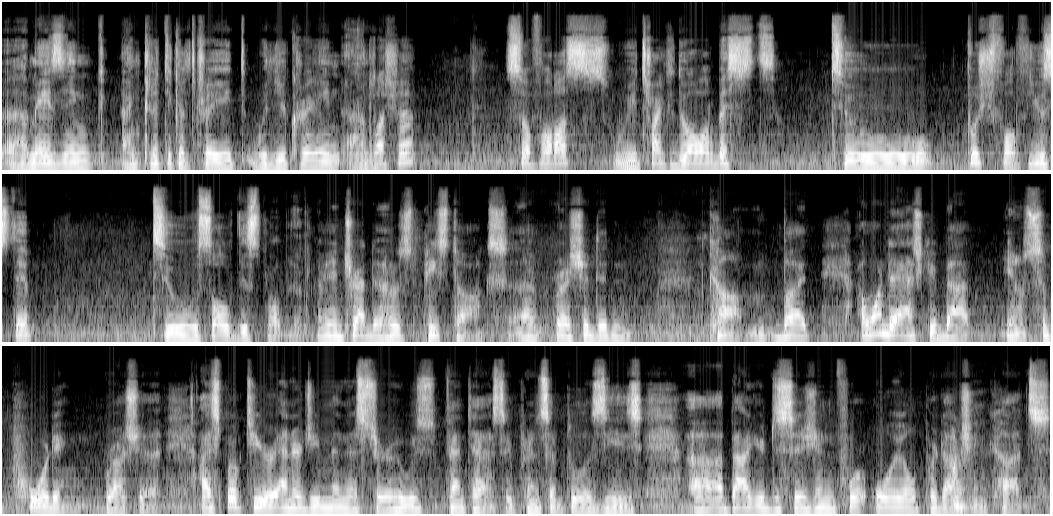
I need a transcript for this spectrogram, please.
amazing and critical trade with Ukraine and Russia. So for us, we try to do our best to push for a few steps to solve this problem. I mean, you tried to host peace talks. Uh, Russia didn't come, but I wanted to ask you about you know supporting Russia. I spoke to your energy minister, who was fantastic, Prince Abdulaziz, uh, about your decision for oil production cuts,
